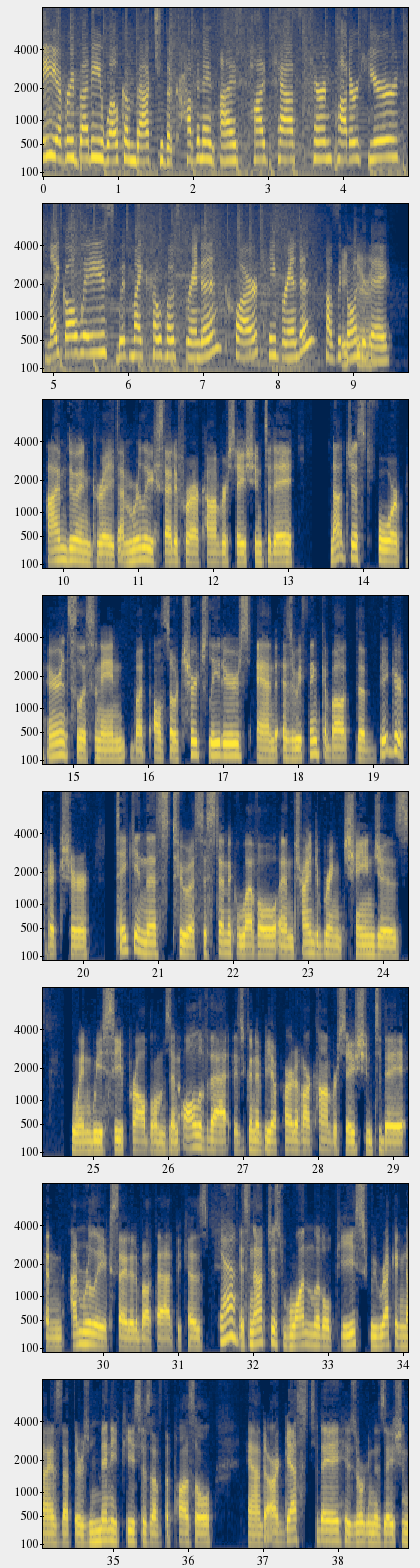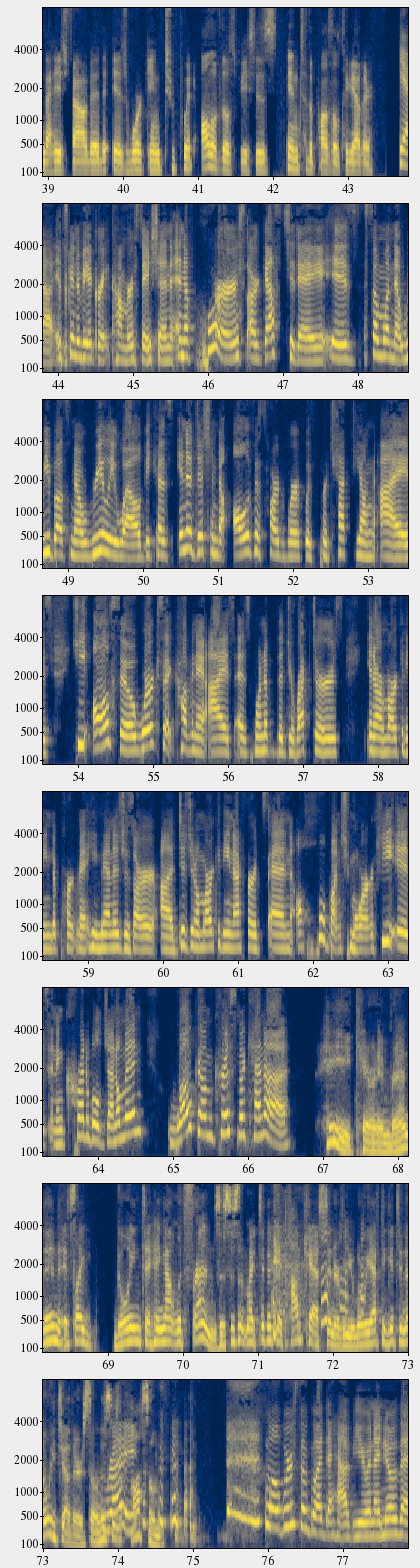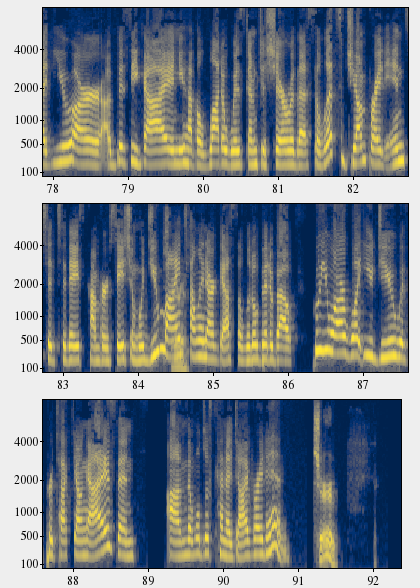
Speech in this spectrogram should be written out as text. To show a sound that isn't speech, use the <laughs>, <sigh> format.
Hey, everybody. Welcome back to the Covenant Eyes podcast. Karen Potter here, like always, with my co host, Brandon Clark. Hey, Brandon. How's it hey, going Karen. today? I'm doing great. I'm really excited for our conversation today, not just for parents listening, but also church leaders. And as we think about the bigger picture, taking this to a systemic level and trying to bring changes when we see problems. And all of that is going to be a part of our conversation today. And I'm really excited about that because yeah. it's not just one little piece. We recognize that there's many pieces of the puzzle. And our guest today, his organization that he's founded, is working to put all of those pieces into the puzzle together. Yeah, it's going to be a great conversation. And of course, our guest today is someone that we both know really well because in addition to all of his hard work with Protect Young Eyes, he also works at Covenant Eyes as one of the directors in our marketing department. He manages our uh, digital marketing efforts and a whole bunch more. He is an incredible gentleman. Welcome, Chris McKenna. Hey, Karen and Brandon. It's like going to hang out with friends. This isn't my typical <laughs> podcast interview where we have to get to know each other. So this right. is awesome. <laughs> well, we're so glad to have you. And I know that you are a busy guy and you have a lot of wisdom to share with us. So let's jump right into today's conversation. Would you mind sure. telling our guests a little bit about who you are, what you do with Protect Young Eyes, and um, then we'll just kind of dive right in. Sure.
